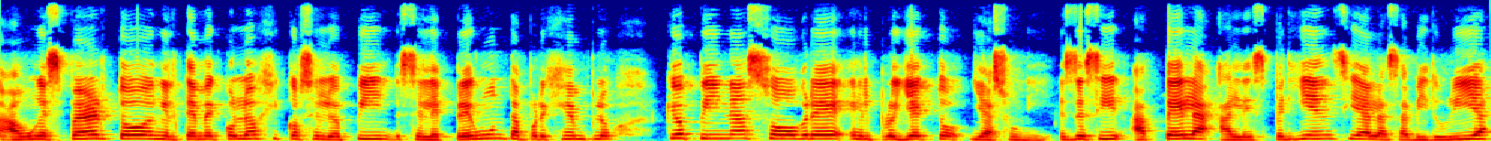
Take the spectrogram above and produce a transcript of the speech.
a un experto en el tema ecológico se le, se le pregunta, por ejemplo, qué opina sobre el proyecto Yasuní. Es decir, apela a la experiencia, a la sabiduría,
